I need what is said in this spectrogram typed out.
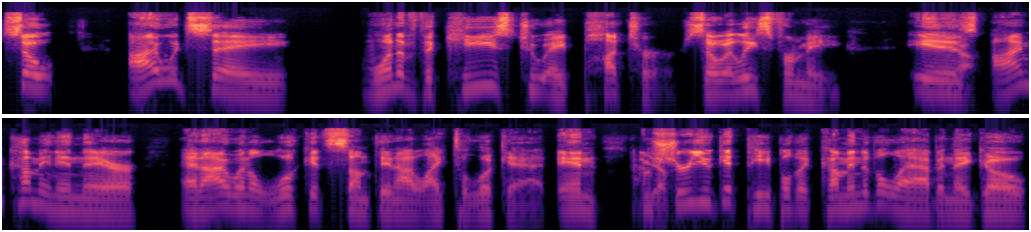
so I would say one of the keys to a putter, so at least for me, is yeah. I'm coming in there and I want to look at something I like to look at. And I'm yep. sure you get people that come into the lab and they go,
